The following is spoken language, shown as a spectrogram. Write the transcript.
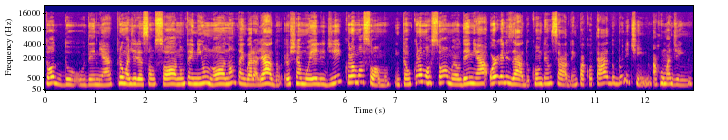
todo o DNA para uma direção só, não tem nenhum nó, não tá embaralhado, eu chamo ele de cromossomo. Então, cromossomo é o DNA organizado, condensado, empacotado, bonitinho, arrumadinho.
